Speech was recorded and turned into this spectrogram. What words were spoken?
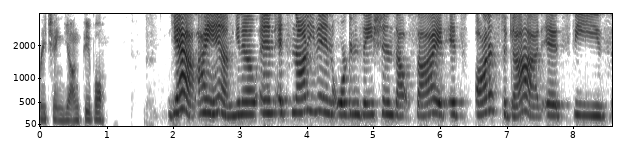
reaching young people? Yeah, I am, you know, and it's not even organizations outside. It's honest to God, it's these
